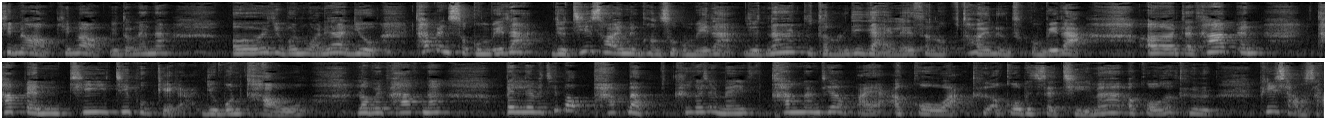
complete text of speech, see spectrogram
คิดไม่ออกคิดไม่ออกอยู่ตรงนั้นนะเอออยู่บนหัวนี่แหละอยู่ ถ้าเป็นสุขุมวิทอะอยู่ที่ซอยหนึ่งของสุขุมวิทอะอยู่หน้าจุดถนนใหญ่ๆเลยสนุกซอยหนึ่งสุขุมวิทอะเออแต่ถ้าเป็นถ้าเป็นที่ที่ภูเก็ตอะอยู่บนเขา เราไปพักนะ เป็นเลยที่บอกพักแบบ คือเข้าใจไหมครั้งนั้นที่เราไปอะอาโกอะคืออาโกเป็นเศรษฐีมากอาโกก็คือพี่สาวสา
